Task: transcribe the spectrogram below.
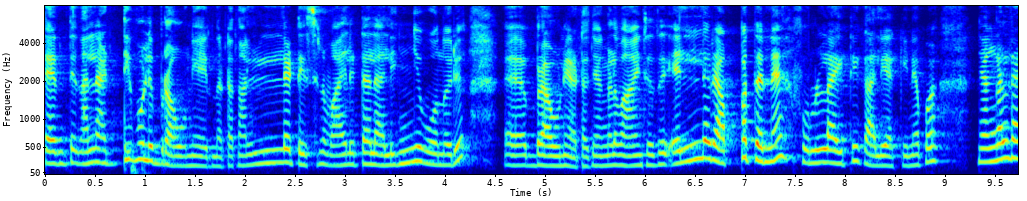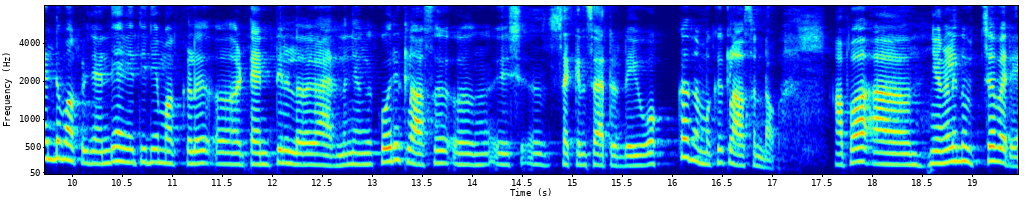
ടെൻത്ത് നല്ല അടിപൊളി ബ്രൗണി ആയിരുന്നു കേട്ടോ. നല്ല ടേസ്റ്റിന് വായിലിട്ടാൽ അലിഞ്ഞു പോകുന്നൊരു ബ്രൗണി ആട്ടോ ഞങ്ങൾ വാങ്ങിച്ചത്. എല്ലാവരും അപ്പം തന്നെ ഫുള്ളായിട്ട് കാലിയാക്കിന് അപ്പോൾ ഞങ്ങൾ രണ്ട് മക്കൾ എന്റെ അനിയത്തിന്റെയും മക്കൾ ടെൻത്തിലുള്ളത് കാരണം ഞങ്ങൾക്ക് ഒരു ക്ലാസ് സെക്കൻഡ് സാറ്റർഡേയും ഒക്കെ നമുക്ക് ക്ലാസ് ഉണ്ടാവും. അപ്പോൾ ഞങ്ങളിന്ന് ഉച്ചവരെ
